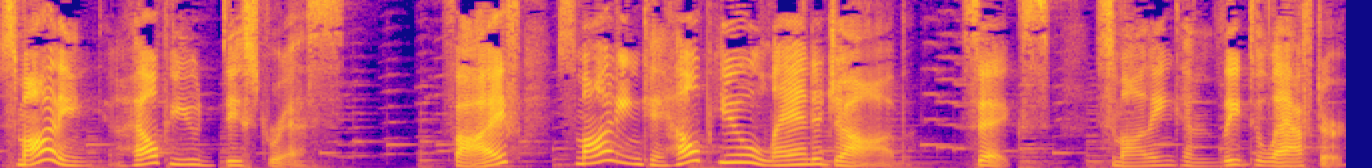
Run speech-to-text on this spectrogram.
smiling can help you distress. Five, smiling can help you land a job. Six, smiling can lead to laughter.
